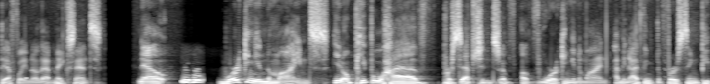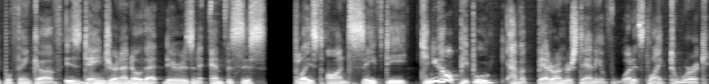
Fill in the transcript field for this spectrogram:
Definitely. No, that makes sense. Now, mm-hmm. working in the mines, you know, people have perceptions of, of working in a mine. I mean, I think the first thing people think of is danger. And I know that there is an emphasis placed on safety. Can you help people have a better understanding of what it's like to work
